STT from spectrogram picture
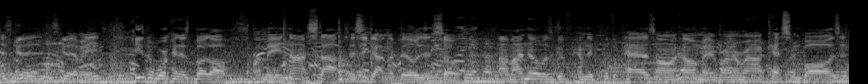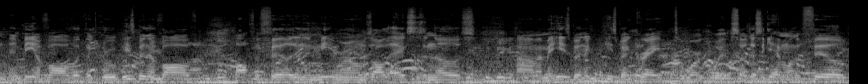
It's good. It's good. I mean, he's been working his butt off. I mean, nonstop since he got in the building. So um, I know it was good for him to put the pads on, helmet, run around, catching balls, and, and, be involved with the group. He's been involved off the field in the meeting rooms, all the X's and O's. Um, I mean, he's been he's been great to work with. So just to get him on the field,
